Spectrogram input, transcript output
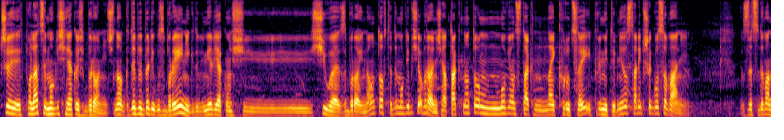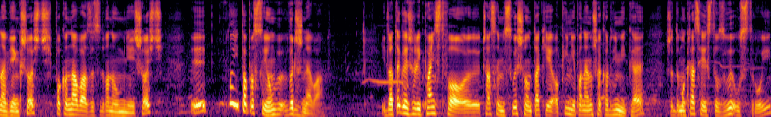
Czy Polacy mogli się jakoś bronić? No, gdyby byli uzbrojeni, gdyby mieli jakąś yy, siłę zbrojną, to wtedy mogliby się obronić. A tak, no to mówiąc tak najkrócej i prymitywnie, zostali przegłosowani. Zdecydowana większość pokonała zdecydowaną mniejszość, yy, no i po prostu ją wy- wyrżnęła. I dlatego, jeżeli Państwo y, czasem słyszą takie opinie pana Janusza Korwin-Mikke, że demokracja jest to zły ustrój,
